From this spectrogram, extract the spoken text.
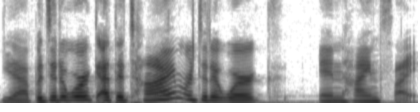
Yeah, but did it work at the time or did it work in hindsight?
